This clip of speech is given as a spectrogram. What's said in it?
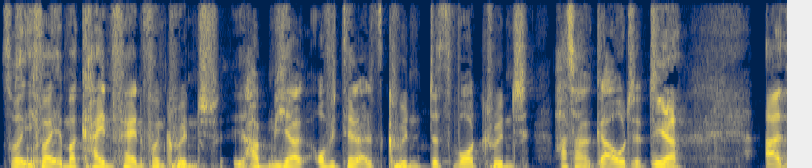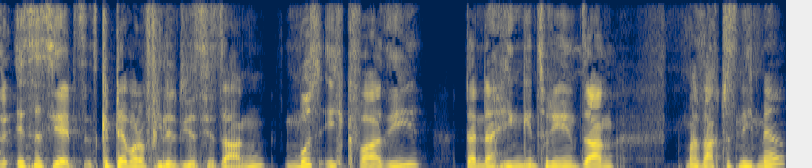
sorry, ich war immer kein Fan von Cringe. Ich habe mich ja offiziell als Cringe, das Wort Cringe-Hasser geoutet. Ja. Also ist es jetzt, es gibt ja immer noch viele, die das hier sagen, muss ich quasi dann da hingehen zu denen und sagen, man sagt es nicht mehr?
